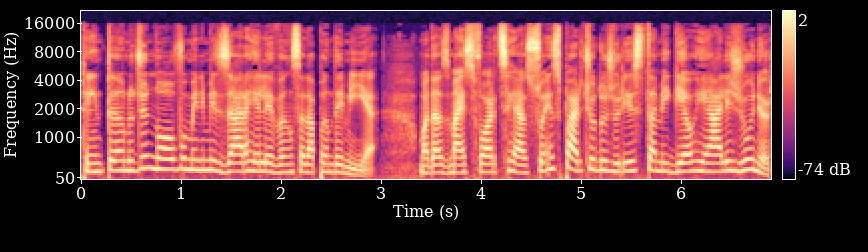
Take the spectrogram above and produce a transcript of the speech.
tentando de novo minimizar a relevância da pandemia. Uma das mais fortes reações partiu do jurista Miguel Reale Júnior,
